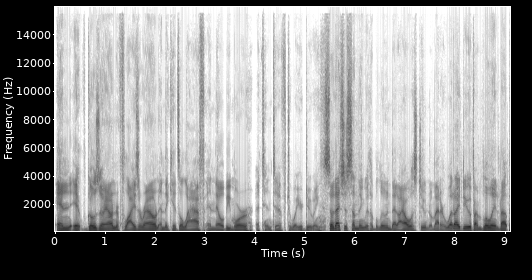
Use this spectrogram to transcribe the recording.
and it goes around and flies around and the kids will laugh and they'll be more attentive to what you're doing. So that's just something with a balloon that I always do no matter what I do if I'm blowing it up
